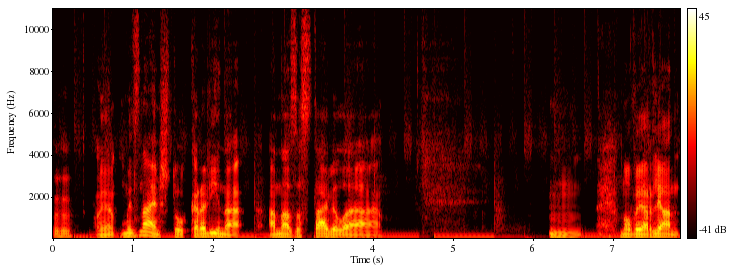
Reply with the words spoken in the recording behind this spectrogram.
угу. э, мы знаем, что Каролина, она заставила Новый Орлеан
